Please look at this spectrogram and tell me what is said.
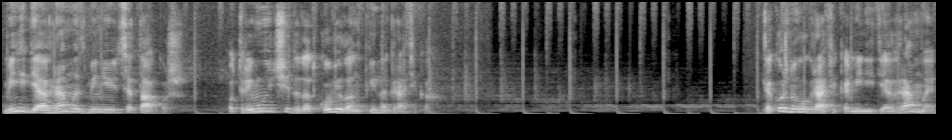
міні-діаграми змінюються також, отримуючи додаткові ланки на графіках. Для кожного графіка міні-діаграми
